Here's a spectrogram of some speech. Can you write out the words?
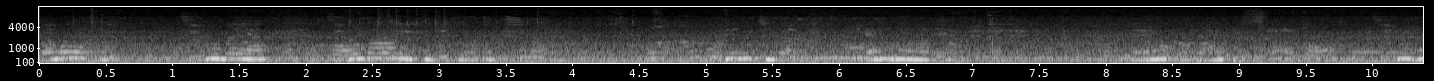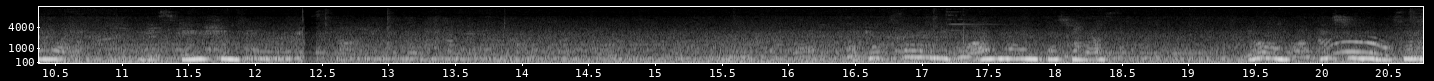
まもなく坪川坪川駅に到着しますお出口は左側です Now arrive at 坪川 The station お客様にご案内いたしますドアの開け閉めの際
